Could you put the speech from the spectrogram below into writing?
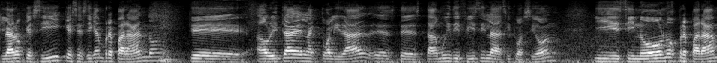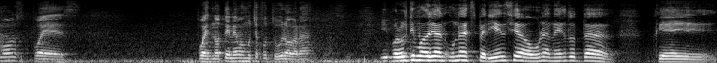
Claro que sí, que se sigan preparando, que ahorita en la actualidad este, está muy difícil la situación y si no nos preparamos, pues, pues no tenemos mucho futuro, ¿verdad? Y por último, Adrián, una experiencia o una anécdota que,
